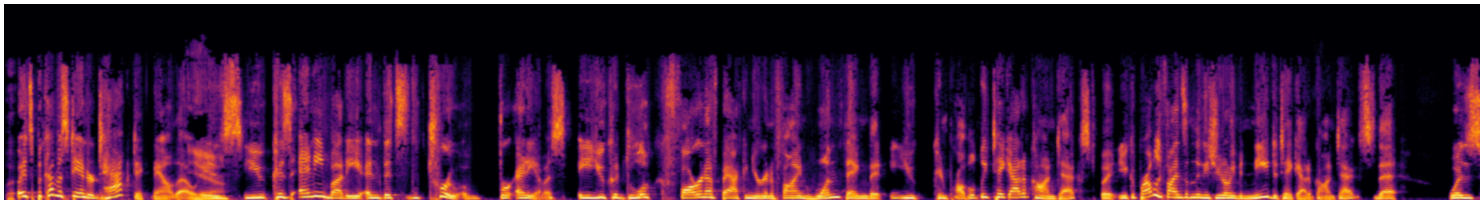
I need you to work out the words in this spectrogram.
But it's become a standard tactic now, though, Yeah. is you, cause anybody, and that's true for any of us, you could look far enough back and you're going to find one thing that you can probably take out of context, but you could probably find something that you don't even need to take out of context that was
